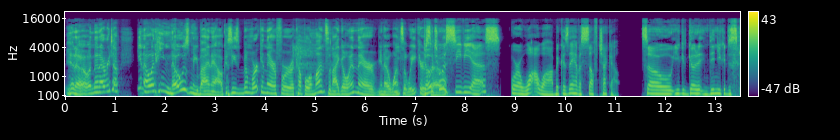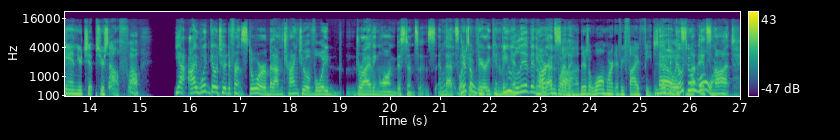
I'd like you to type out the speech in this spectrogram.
You know, and then every time, you know, and he knows me by now because he's been working there for a couple of months, and I go in there, you know, once a week or so. Go so. to a CVS or a Wawa because they have a self checkout. So you could go to then you could just scan your chips yourself. well, yeah, I would go to a different store, but I'm trying to avoid driving long distances, and Well, that's like there's a, very convenient. You live in you know, Arkansas. they- There's a Walmart every five feet. Just no, go to go to not, a Walmart. It's not.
